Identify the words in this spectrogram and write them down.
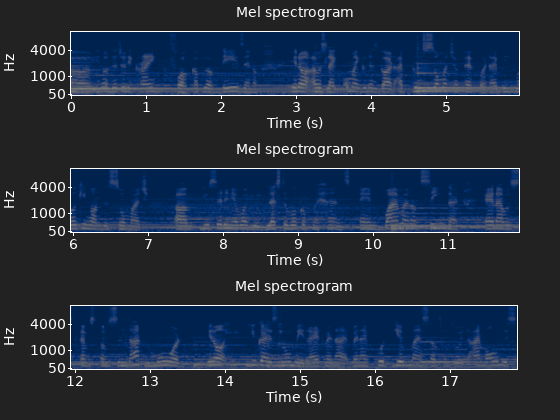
uh, you know, literally crying for a couple of days, and you know, I was like, oh my goodness, God, I put so much of effort. I've been working on this so much. Um, you said in your word, you bless the work of my hands, and why am I not seeing that? And I was, I was, I was in that mode. You know, you, you guys know me, right? When I, when I put give myself into it, I'm always,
